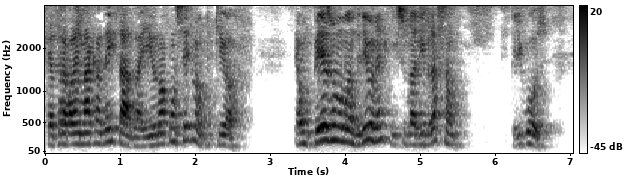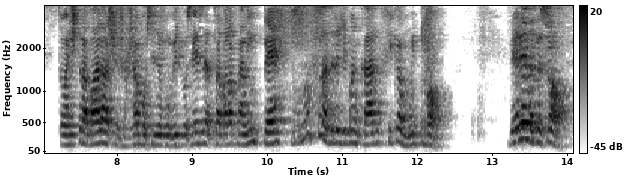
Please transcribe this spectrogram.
Quer trabalhar em máquina deitado. Aí eu não aconselho não, porque ó, é um peso no mandril, né? Isso dá vibração. Perigoso. Então a gente trabalha, acho que já mostrei em algum vídeo pra vocês, é trabalhar com ela em pé, numa furadeira de bancada, fica muito bom. Beleza, pessoal?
